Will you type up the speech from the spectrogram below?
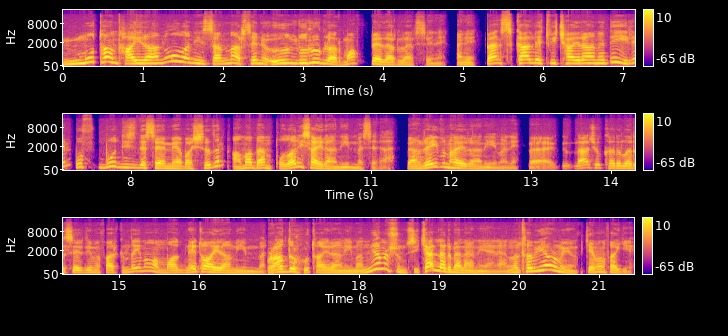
mutant hayranı olan insanlar seni öldürürler, mahvederler seni. Hani ben Scarlet Witch hayranı değilim. Bu bu dizide sevmeye başladım ama ben Polaris hayranıyım mesela. Ben Raven hayranıyım hani. Ee, Daha çok karıları sevdiğimi farkındayım ama Magneto hayranıyım ben. Brotherhood hayranıyım anlıyor musun? Sikerler belanı yani anlatabiliyor muyum? Kevin Feige.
